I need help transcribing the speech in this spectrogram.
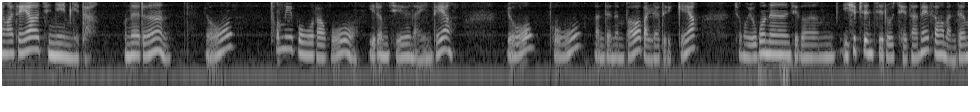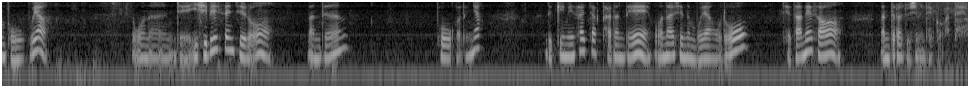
안녕하세요. 지니입니다. 오늘은 요 토미보라고 이름 지은 아이인데요. 요 보 만드는 법 알려드릴게요. 저거 요거는 지금 20cm로 재단해서 만든 보고요. 요거는 이제 21cm로 만든 보호거든요. 느낌이 살짝 다른데 원하시는 모양으로 재단해서 만들어 주시면 될 것 같아요.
